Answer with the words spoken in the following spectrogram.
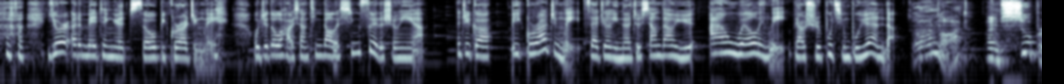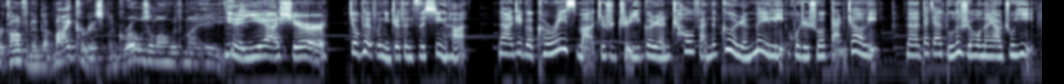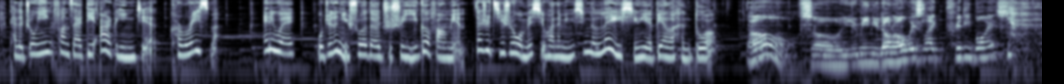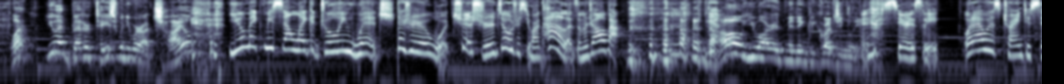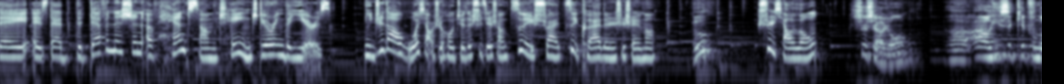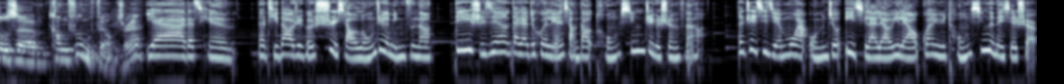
You're admitting it so begrudgingly. 我觉得我好像听到了心碎的声音啊。那这个 begrudgingly 在这里呢，就相当于 unwillingly，表示不情不愿的。I'm not. I'm super confident that my charisma grows along with my age. yeah, sure. 就佩服你这份自信哈。 那这个 charisma 就是指一个人超凡的个人魅力或者说感召力。那大家读的时候呢，要注意它的重音放在第二个音节 charisma。Anyway，我觉得你说的只是一个方面，但是其实我们喜欢的明星的类型也变了很多。Oh, so you mean you don't always like pretty boys? What? You had better taste when you were a child? you make me sound like a drooling witch. 但是我确实就是喜欢看了，怎么着吧？Now you are admitting begrudgingly. Seriously. What I was trying to say is that the definition of handsome changed during the years. 你知道我小时候觉得世界上最帅、最可爱的人是谁吗？Who？释小龙。释小龙。 Uh, oh, he's a kid from those um, kung fu films, right? Yeah, that's him. 那提到这个释小龙这个名字呢，第一时间大家就会联想到童星这个身份哈。那这期节目啊，我们就一起来聊一聊关于童星的那些事儿。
